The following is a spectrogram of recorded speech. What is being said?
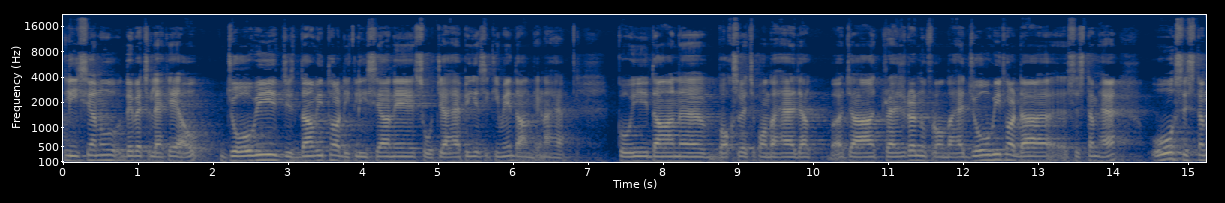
ਕਲੀਸਿਆ ਨੂੰ ਦੇ ਵਿੱਚ ਲੈ ਕੇ ਆਓ। ਜੋ ਵੀ ਜਿੱਦਾਂ ਵੀ ਤੁਹਾਡੀ ਕਲੀਸਿਆ ਨੇ ਸੋਚਿਆ ਹੈ ਵੀ ਅਸੀਂ ਕਿਵੇਂ ਦਾਨ ਦੇਣਾ ਹੈ। ਕੋਈ ਦਾਨ ਬਾਕਸ ਵਿੱਚ ਪਾਉਂਦਾ ਹੈ ਜਾਂ ਜਾਂ ਟ੍ਰੈਜਰਰ ਨੂੰ ਫੜਾਉਂਦਾ ਹੈ। ਜੋ ਵੀ ਤੁਹਾਡਾ ਸਿਸਟਮ ਹੈ, ਉਹ ਸਿਸਟਮ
